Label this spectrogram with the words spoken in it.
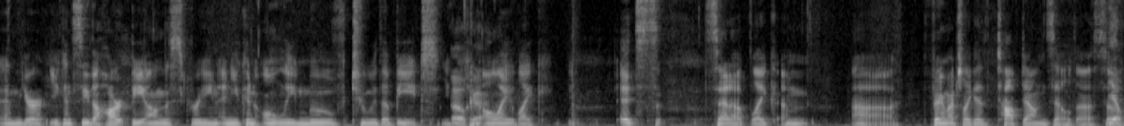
and you're you can see the heartbeat on the screen and you can only move to the beat you Okay. can only like it's set up like um uh very much like a top down zelda so Yep.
